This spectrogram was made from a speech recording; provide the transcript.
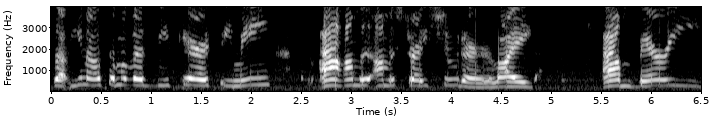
so you know, some of us be scared. See me, I, I'm a I'm a straight shooter. Like I'm very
